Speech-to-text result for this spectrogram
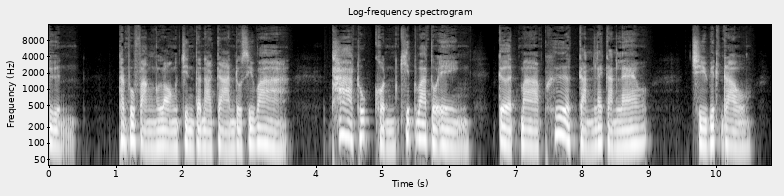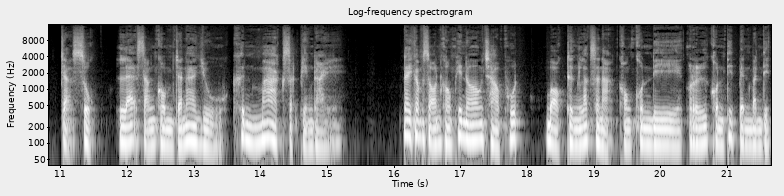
อื่น ท่านผู้ฟังลองจินตนาการดูสิว่า ถ้าทุกคนคิดว่าตัวเองเกิดมาเพื่อกันและกันแล้ว ชีวิตเราจะสุขและสังคมจะน่าอยู่ขึ้นมากสักเพียงใด ในคำสอนของพี่น้องชาวพุทธบอกถึงลักษณะของคนดีหรือคนที่เป็นบัณฑิต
